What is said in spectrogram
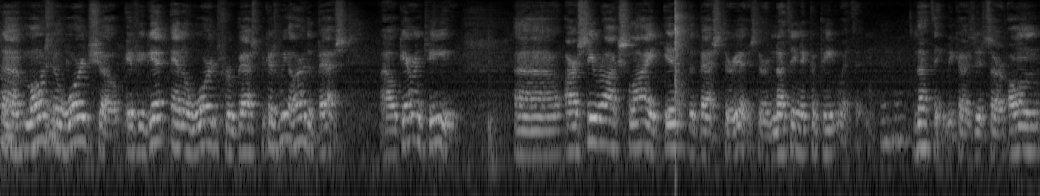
uh, most award show, if you get an award for best, because we are the best, I'll guarantee you. Uh, our Sea Rock slide is the best there is. There's nothing to compete with it. Nothing, because it's our own,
